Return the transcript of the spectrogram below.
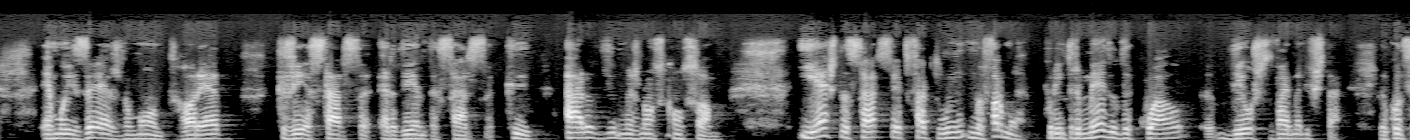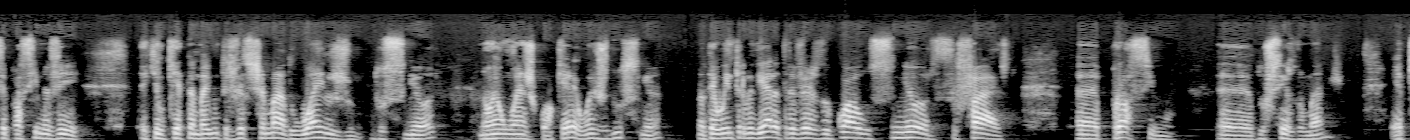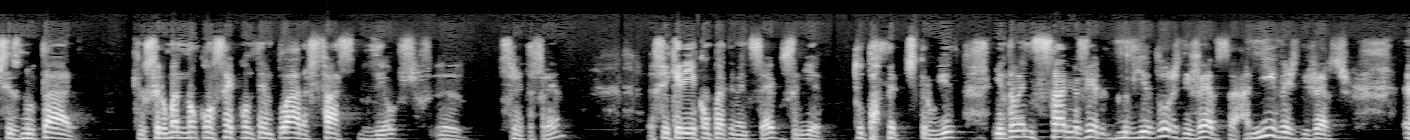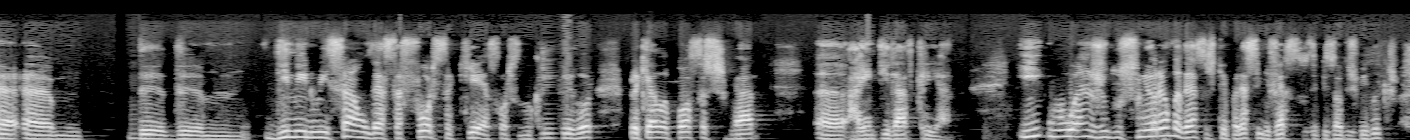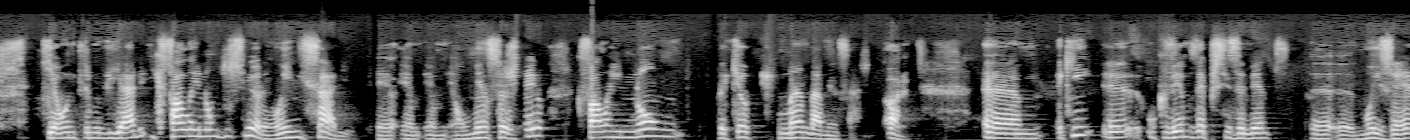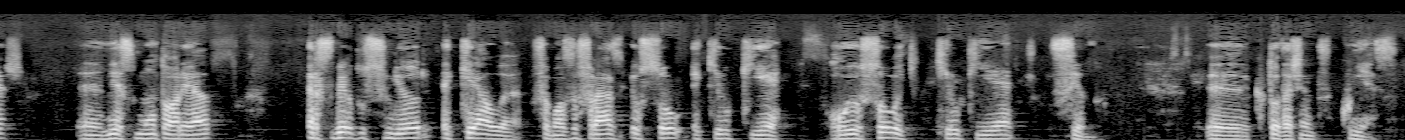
é Moisés no Monte Horeb que vê a sarça ardente, a sarça que arde, mas não se consome. E esta sarça é de facto uma forma por intermédio da qual Deus se vai manifestar. Ele, quando se aproxima, vê aquilo que é também muitas vezes chamado o anjo do Senhor, não é um anjo qualquer, é o anjo do Senhor. Portanto, é o intermediário através do qual o Senhor se faz uh, próximo uh, dos seres humanos. É preciso notar que o ser humano não consegue contemplar a face de Deus uh, frente a frente, ficaria completamente cego, seria totalmente destruído, e então é necessário haver mediadores diversos, a níveis diversos uh, um, de, de um, diminuição dessa força que é a força do Criador, para que ela possa chegar uh, à entidade criada. E o anjo do Senhor é uma dessas que aparece em diversos episódios bíblicos, que é um intermediário e que fala em nome do Senhor, é um emissário, é, é, é um mensageiro que fala em nome daquele que manda a mensagem. Ora, um, aqui uh, o que vemos é precisamente uh, Moisés, uh, nesse Monte Oreb, a receber do Senhor aquela famosa frase: Eu sou aquilo que é, ou eu sou aquilo que é sendo. Eh, que toda a gente conhece.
